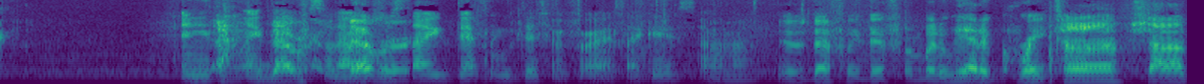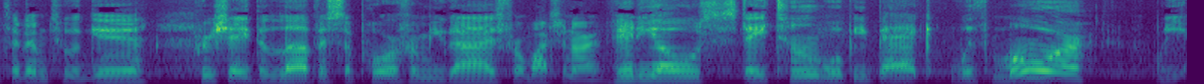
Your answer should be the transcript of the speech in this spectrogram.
anything like Never- that. So that never. was just like definitely different for us, I guess. I don't know. It was definitely different, but we had a great time. Shout out to them two again. Appreciate the love and support from you guys for watching our videos. Stay tuned. We'll be back with more. We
